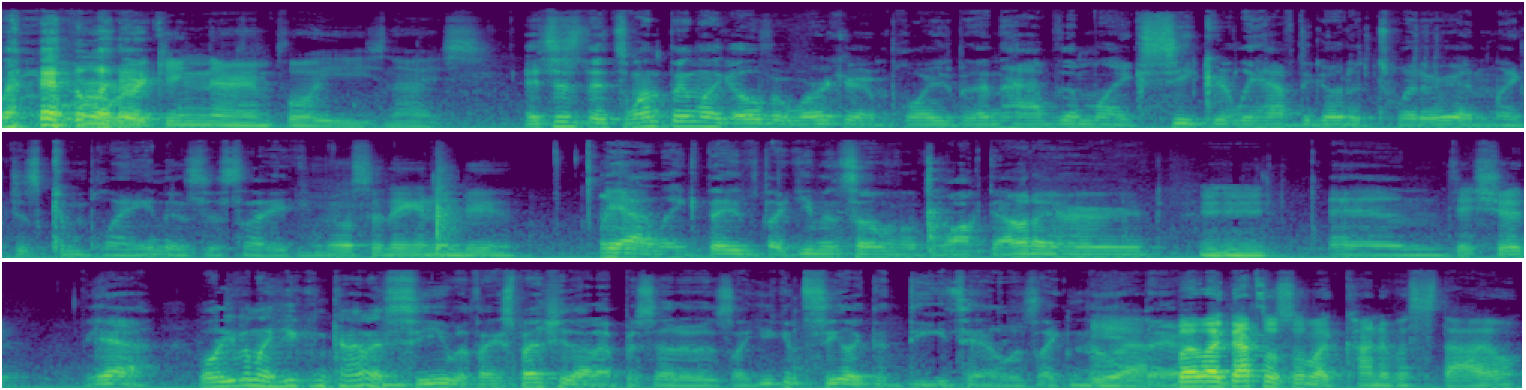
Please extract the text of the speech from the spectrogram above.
yeah, yeah. Overworking their employees, nice. it's just it's one thing like overwork your employees, but then have them like secretly have to go to Twitter and like just complain It's just like What else are they gonna do? Yeah, like they've like even some of them walked out. I heard, Mm-hmm. and They should. yeah, well even like you can kind of see with like especially that episode, it was like you can see like the detail is like not yeah, there. but like that's also like kind of a style,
